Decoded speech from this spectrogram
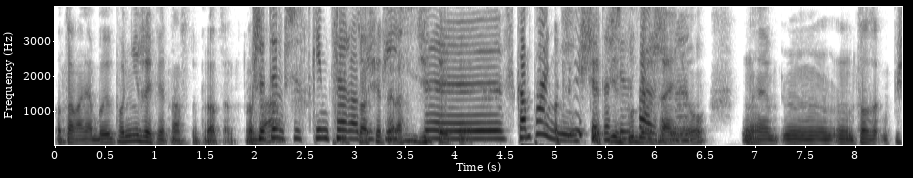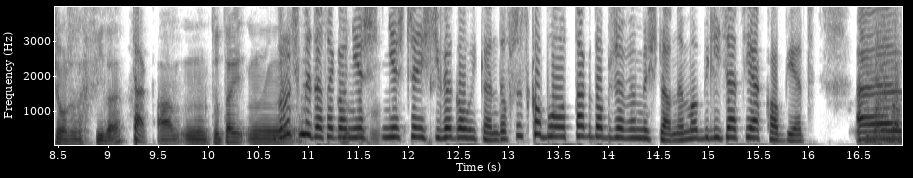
notowania były poniżej 15%. Prawda? Przy tym wszystkim, co, co robi PiS e, w kampanii. Oczywiście, to też jest ważne. E, mm, to piszą, że za chwilę. Tak. A mm, tutaj. Mm, Wróćmy do tego niesz, nieszczęśliwego weekendu. Wszystko było tak dobrze wymyślone. Mobilizacja kobiet, e,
